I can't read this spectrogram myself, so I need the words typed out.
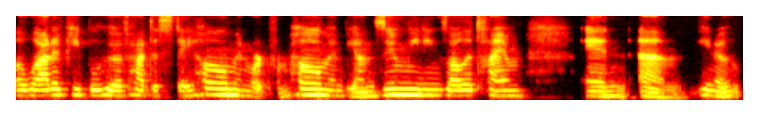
a lot of people who have had to stay home and work from home and be on Zoom meetings all the time and, um, you know,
